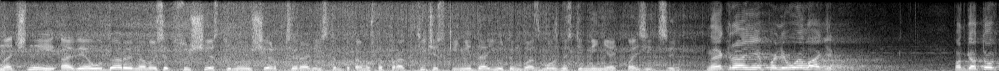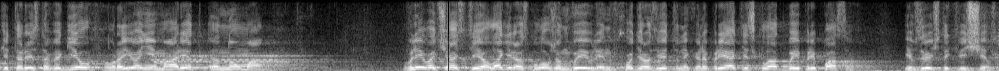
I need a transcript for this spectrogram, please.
Ночные авиаудары наносят существенный ущерб террористам, потому что практически не дают им возможности менять позиции. На экране полевой лагерь подготовки террористов ИГИЛ в районе Марет-Эн-Науман. В левой части лагеря расположен выявлен в ходе разведывательных мероприятий склад боеприпасов и взрывчатых веществ.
